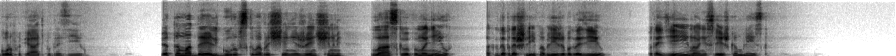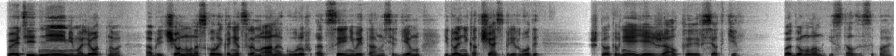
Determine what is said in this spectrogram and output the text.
Гуров опять погрозил. Это модель гуровского обращения с женщинами. Ласково поманил, а когда подошли поближе, погрозил. Подойди, но не слишком близко. В эти дни мимолетного, обреченного на скорый конец романа, Гуров оценивает Анну Сергеевну едва ли не как часть природы. Что-то в ней ей жалкое все-таки. Подумал он и стал засыпать.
